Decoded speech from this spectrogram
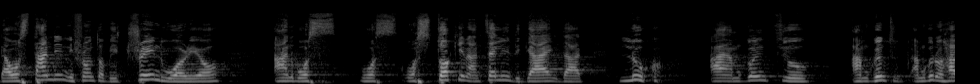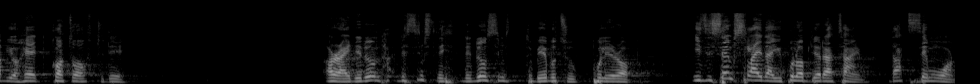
that was standing in front of a trained warrior and was, was, was talking and telling the guy that, look, I am going to I'm going to, I'm going to have your head cut off today. All right, they don't, they, seem, they, they don't seem to be able to pull it up. It's the same slide that you pull up the other time. That same one.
